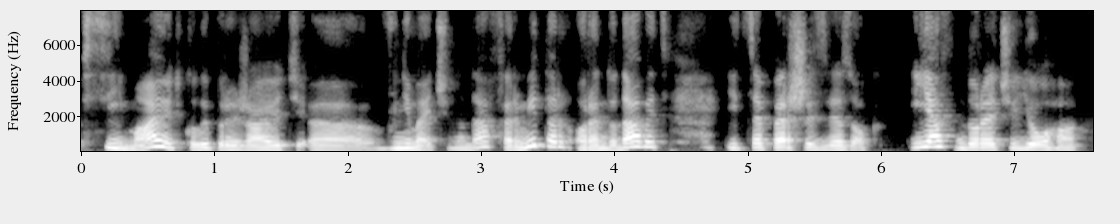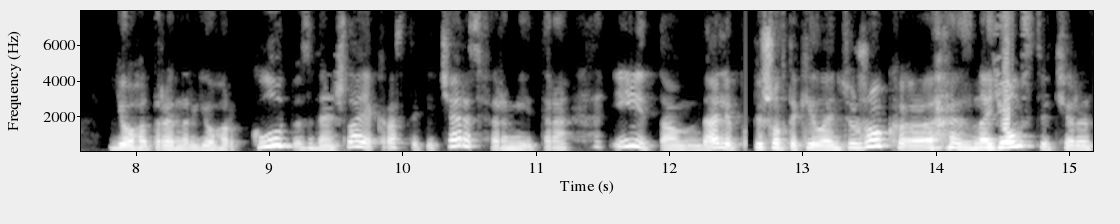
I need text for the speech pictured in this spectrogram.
всі мають, коли приїжджають е, в Німеччину. Да? Фермітер, орендодавець, і це перший зв'язок. І я, до речі, йога. Йога-тренер йога-клуб знайшла якраз таки через фермітера, і там далі пішов такий ланцюжок е, знайомств через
